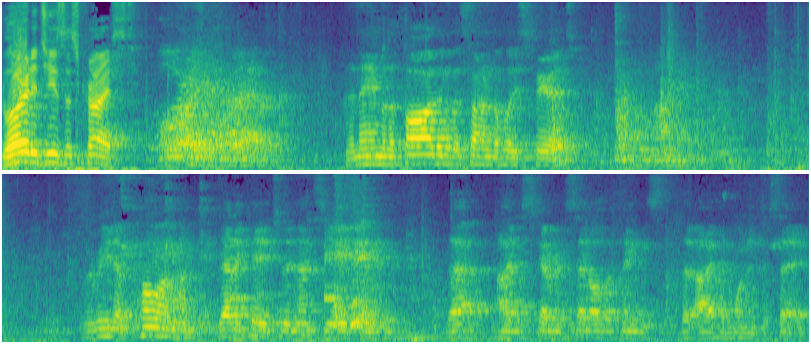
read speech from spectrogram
Glory to Jesus Christ. Glory forever. In the name of the Father, and of the Son, and of the Holy Spirit. Amen. We read a poem dedicated to the Annunciation that I discovered said all the things that I had wanted to say.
